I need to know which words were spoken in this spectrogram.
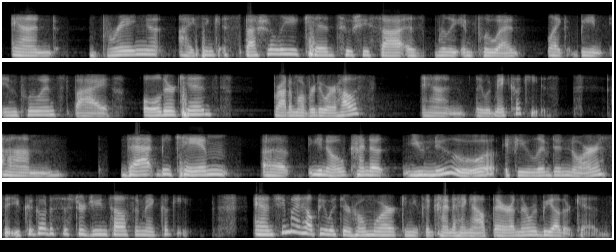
and bring. I think especially kids who she saw as really influent, like being influenced by older kids, brought them over to her house, and they would make cookies um, that became uh, you know, kind of you knew if you lived in North that you could go to Sister Jean's house and make cookies. And she might help you with your homework and you could kind of hang out there and there would be other kids.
